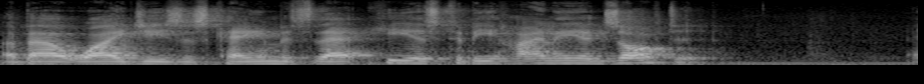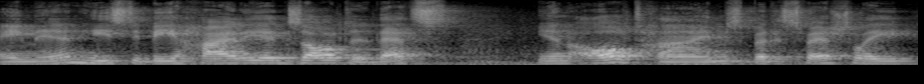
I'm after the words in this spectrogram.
about why Jesus came is that he is to be highly exalted. Amen. He's to be highly exalted. That's in all times, but especially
